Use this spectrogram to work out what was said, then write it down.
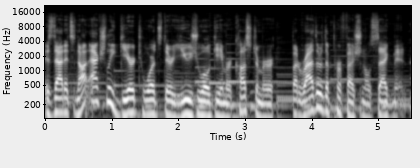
is that it's not actually geared towards their usual gamer customer, but rather the professional segment.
